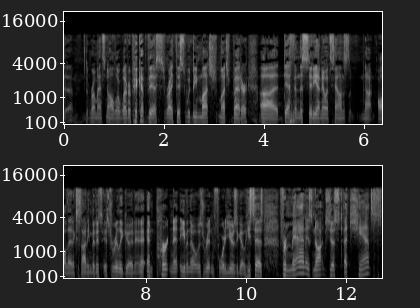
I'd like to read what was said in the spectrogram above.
the, the romance novel or whatever, pick up this, right? This would be much, much better. Uh, Death in the City. I know it sounds not all that exciting, but it's, it's really good and, and pertinent, even though it was written 40 years ago. He says, For man is not just a chance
